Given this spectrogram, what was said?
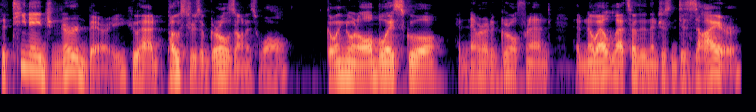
The teenage nerd Barry, who had posters of girls on his wall, going to an all boys school, had never had a girlfriend, had no outlets other than just desire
